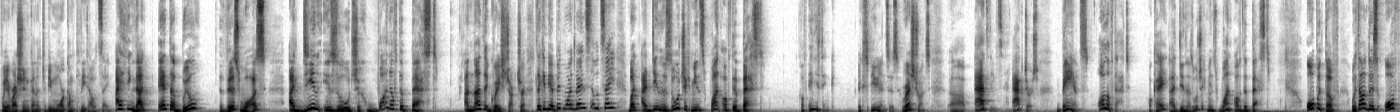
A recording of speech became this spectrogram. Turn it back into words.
for your Russian kind of to be more complete, I would say. I think that это был, this was, один из лучших, one of the best – another great structure that can be a bit more advanced, I would say, but один из лучших means one of the best of anything. Experiences, restaurants, uh, athletes, actors, bands, all of that. Okay? Один из лучших means one of the best. Опытов, without this of,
